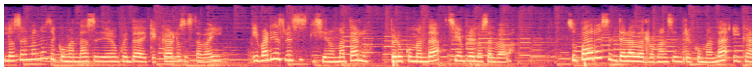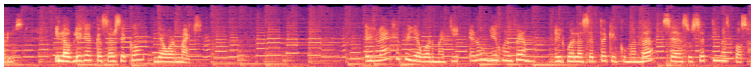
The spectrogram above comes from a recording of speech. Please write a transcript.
Los hermanos de Comandá se dieron cuenta de que Carlos estaba ahí, y varias veces quisieron matarlo, pero Comandá siempre lo salvaba. Su padre se entera del romance entre Comandá y Carlos, y la obliga a casarse con Yaguarmaki. El gran jefe Yaguarmaki era un viejo enfermo, el cual acepta que Comandá sea su séptima esposa.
